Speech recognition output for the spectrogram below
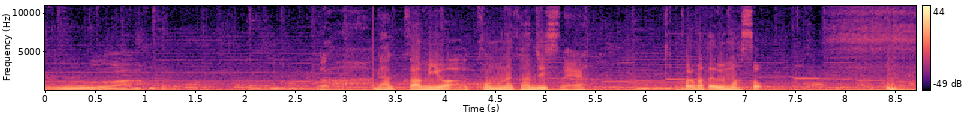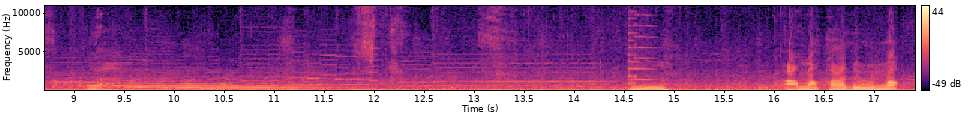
うわ。中身はこんな感じですね。これまたうまそう。うわ。うん。甘辛でうまっ。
